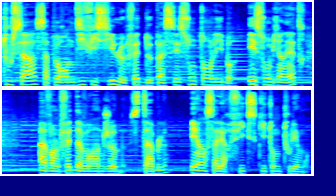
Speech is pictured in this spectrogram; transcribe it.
tout ça, ça peut rendre difficile le fait de passer son temps libre et son bien-être avant le fait d'avoir un job stable et un salaire fixe qui tombe tous les mois.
